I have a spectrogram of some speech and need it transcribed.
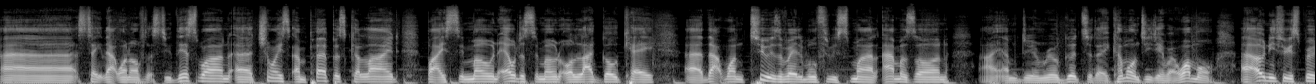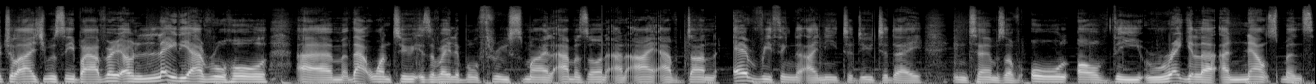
Uh, let's take that one off. Let's do this one. Uh, Choice and Purpose Collide by Simone, Elder Simone Olagoke. Uh, that one too is available through Smile Amazon. I am doing real good today. Come on, DJ, Well, one more. Uh, Only Through Spiritual Eyes, you will see by our very own Lady Avril Hall. Um, that one too is available through Smile Amazon. And I have done everything that I need to do today in terms of all of the regular announcements,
